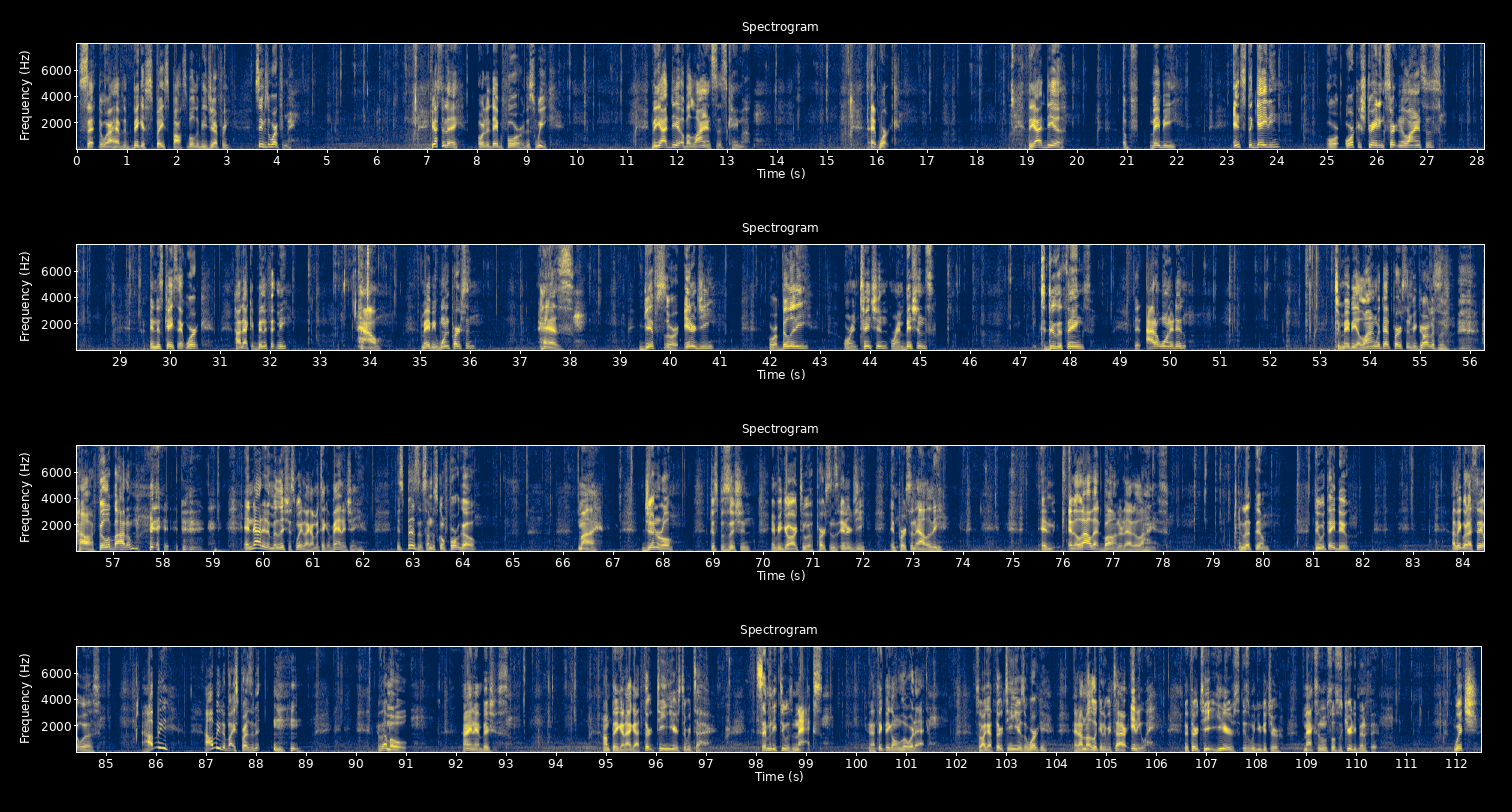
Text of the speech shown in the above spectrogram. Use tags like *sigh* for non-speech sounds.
set to where I have the biggest space possible to be Jeffrey seems to work for me. Yesterday, or the day before this week, the idea of alliances came up at work. The idea of maybe instigating or orchestrating certain alliances, in this case at work, how that could benefit me, how maybe one person has gifts or energy or ability or intention or ambitions to do the things that I don't want to do, to maybe align with that person regardless of how I feel about them. *laughs* and not in a malicious way, like I'm gonna take advantage of you. It's business. I'm just gonna forego my general disposition in regard to a person's energy and personality and and allow that bond or that alliance and let them do what they do. I think what I said was, I'll be I'll be the vice president. *clears throat* Cause I'm old. I ain't ambitious. I'm thinking I got 13 years to retire. 72 is max. And I think they're gonna lower that. So I got 13 years of working and I'm not looking to retire anyway. The 13 years is when you get your maximum social security benefit, which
